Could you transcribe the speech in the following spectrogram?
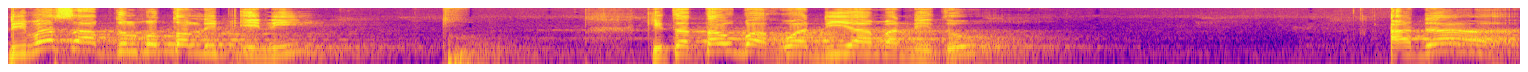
Di masa Abdul Muttalib ini kita tahu bahawa di Yaman itu ada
